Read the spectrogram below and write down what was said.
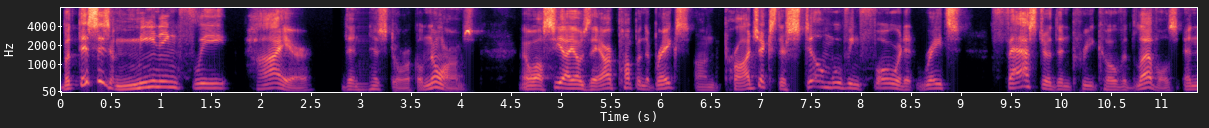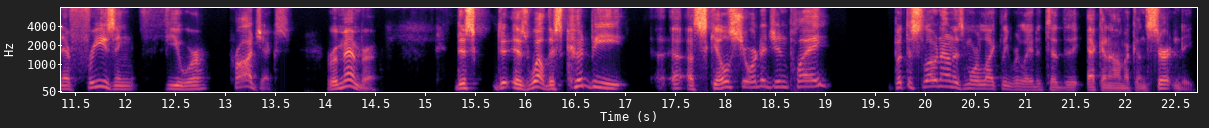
but this is meaningfully higher than historical norms. Now, while CIOs, they are pumping the brakes on projects, they're still moving forward at rates faster than pre-COVID levels, and they're freezing fewer projects. Remember, this as well, this could be a, a skill shortage in play, but the slowdown is more likely related to the economic uncertainty.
